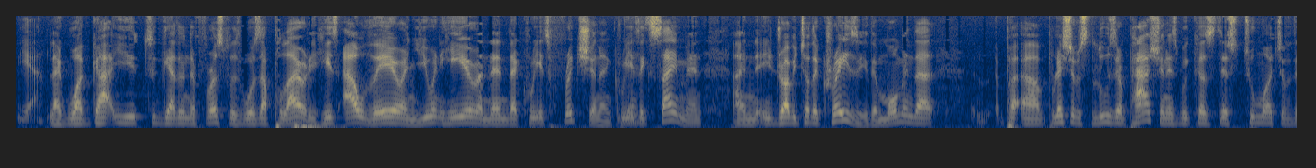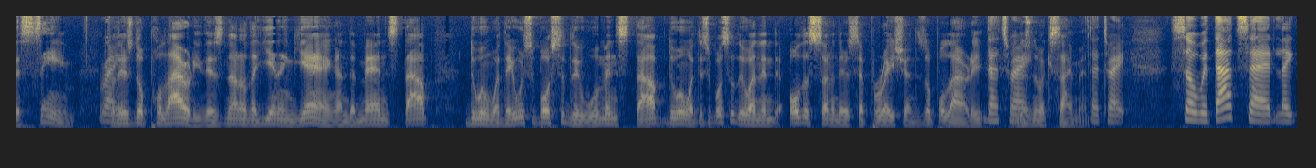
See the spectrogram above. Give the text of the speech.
Yeah. Like what got you together in the first place was that polarity. He's out there and you in here, and then that creates friction and creates Yes. excitement, and you drive each other crazy. The moment that uh, relationships lose their passion is because there's too much of the same. Right. So there's no polarity. There's none of the yin and yang, and the men stop doing what they were supposed to do. The women stop doing what they're supposed to do, and then all of a sudden there's separation. There's no polarity. That's and There's no excitement. That's right. So with that said, like,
